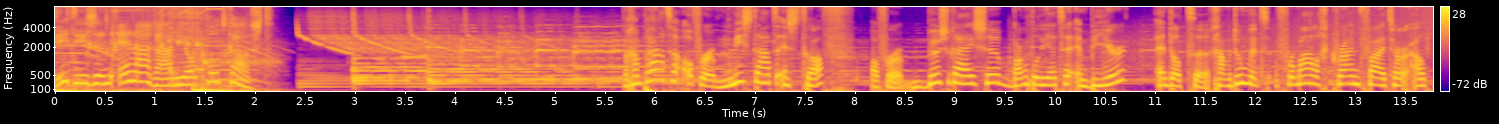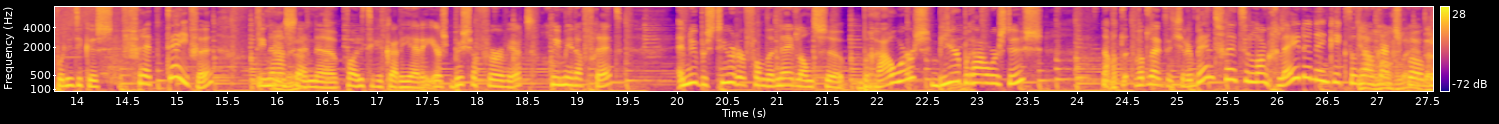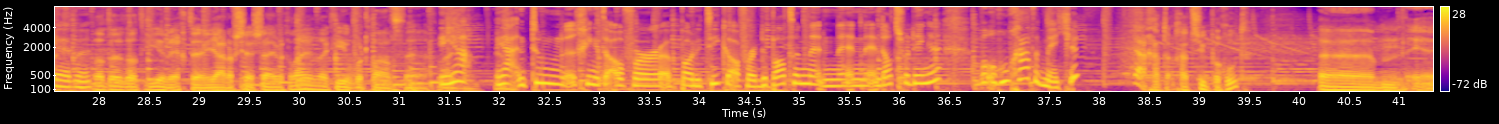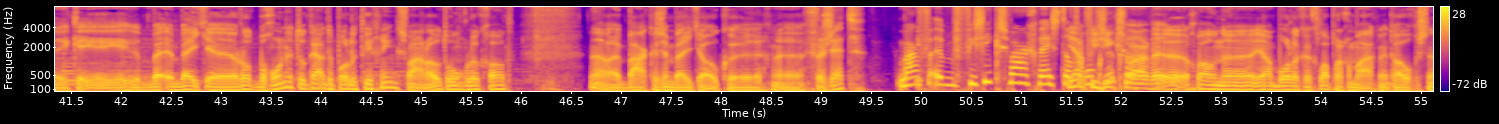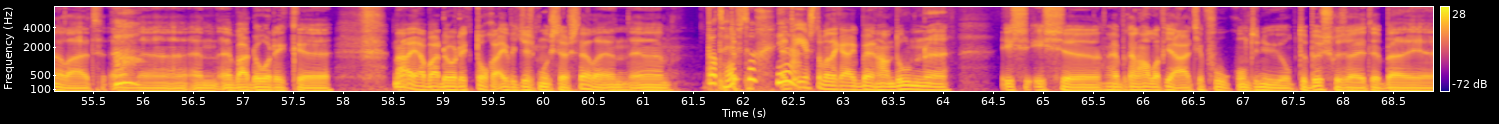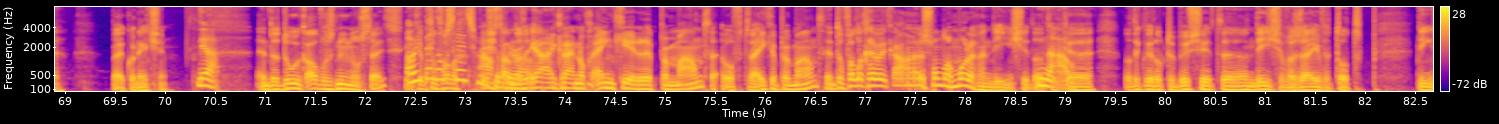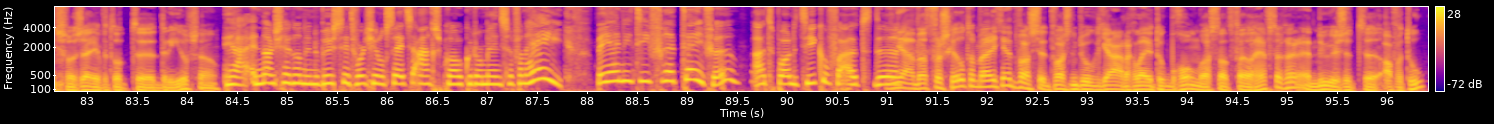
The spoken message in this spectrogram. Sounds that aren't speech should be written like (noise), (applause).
Dit is een NH Radio podcast. We gaan praten over misdaad en straf, over busreizen, bankbiljetten en bier. En dat eh, gaan we doen met voormalig crimefighter, oud-politicus Fred Teven. Die na zijn eh, politieke carrière eerst buschauffeur werd. Goedemiddag Fred. En nu bestuurder van de Nederlandse brouwers, bierbrouwers dus. Nou, wat, wat leuk dat je er bent, Fred. Lang geleden, denk ik, dat we elkaar gesproken dat, hebben. Dat, eh, dat hier echt een jaar of zes, zeven geleden dat ik hier voor het laatst. eh, Ja, ja, en toen ging het over eh, politiek, over debatten en, en, en dat soort dingen. Hoe gaat het met je? Ja, gaat, gaat supergoed. Ehm, ik, ik ben een beetje rot begonnen toen ik uit de politiek ging. Zwaar auto-ongeluk gehad. Nou, Baken is een beetje ook eh, eh, verzet. Maar eh, fysiek zwaar geweest dat ja, ongeluk? fysiek zwaar. Eh, eh, gewoon eh, ja, een behoorlijke klapper gemaakt met hoge snelheid. En, eh, en, en waardoor ik, eh, nou ja, waardoor ik toch eventjes moest herstellen. En, eh, Wat heftig, ja. Het eerste wat ik eigenlijk ben gaan doen, eh, is, is eh, heb ik een halfjaartje vol continu op de bus gezeten bij, eh, bij Connection. Ja. En dat doe ik overigens nu nog steeds. Oh, ik je bent nog steeds aanstaande-? Ja, ik rijd nog één keer per maand of twee keer per maand. En toevallig heb ik ah, zondagmorgen een dienstje. Dat, Nou. ik, eh, dat ik weer op de bus zit. eh, een dienstje van zeven tot dienst van zeven tot eh, drie of zo. ja, en als jij dan in de bus zit, word je nog steeds aangesproken door mensen van... hey, ben jij niet die Fred Teven uit de politiek of uit de... Ja, dat verschilt een beetje. Het was, het was natuurlijk jaren geleden toen ik begon, was dat veel heftiger. En nu is het eh, af en toe.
